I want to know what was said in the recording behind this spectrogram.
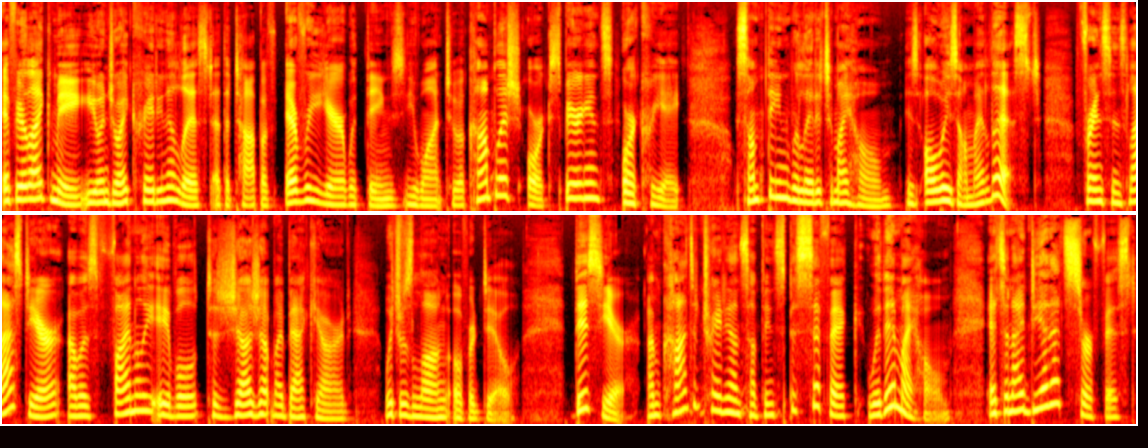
If you're like me, you enjoy creating a list at the top of every year with things you want to accomplish or experience or create. Something related to my home is always on my list. For instance, last year, I was finally able to zhuzh up my backyard, which was long overdue. This year, I'm concentrating on something specific within my home. It's an idea that surfaced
